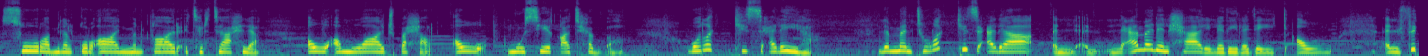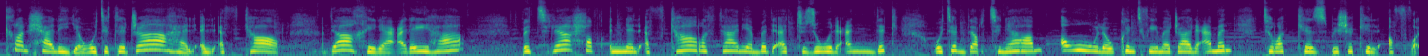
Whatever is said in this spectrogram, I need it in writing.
صورة من القرآن من قارئ ترتاح له أو أمواج بحر أو موسيقى تحبها. وركز عليها لما تركز على العمل الحالي الذي لديك أو الفكرة الحالية وتتجاهل الأفكار داخله عليها بتلاحظ إن الأفكار الثانية بدأت تزول عندك وتقدر تنام أو لو كنت في مجال عمل تركز بشكل أفضل.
